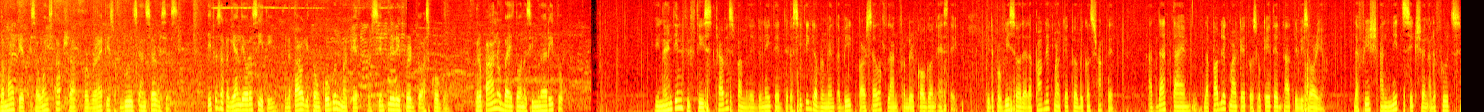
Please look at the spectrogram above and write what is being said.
The market is a one-stop shop for varieties of goods and services. Dito sa Cagayan de Oro City, tinatawag itong Kogon Market or simply referred to as Kogon. Pero paano ba ito nagsimula rito? In 1950s, Chavez family donated to the city government a big parcel of land from their Kogon estate, with the proviso that a public market will be constructed. At that time, the public market was located at Divisoria. The fish and meat section and the fruits,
